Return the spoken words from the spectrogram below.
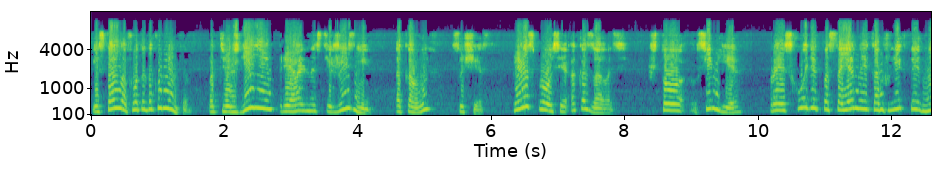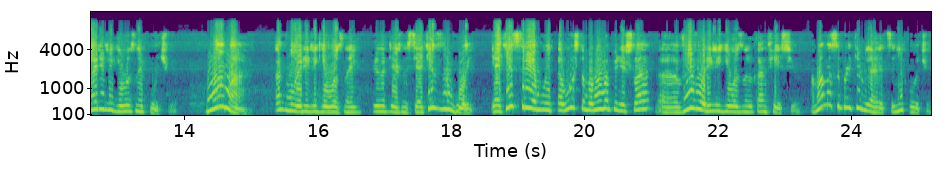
и стало фотодокументом, подтверждением реальности жизни таковых существ. При расспросе оказалось, что в семье происходят постоянные конфликты на религиозной почве. Мама одной религиозной принадлежности, отец другой. И отец требует того, чтобы мама перешла э, в его религиозную конфессию. А мама сопротивляется, не хочет.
